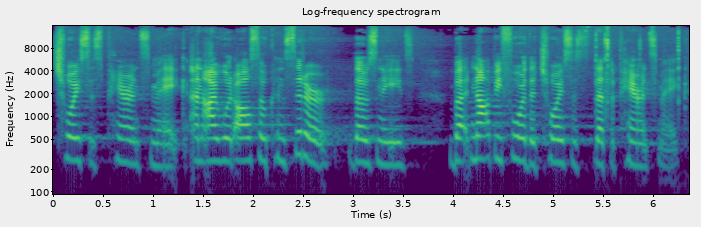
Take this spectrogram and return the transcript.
choices parents make. And I would also consider those needs, but not before the choices that the parents make.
